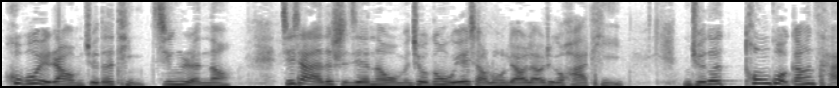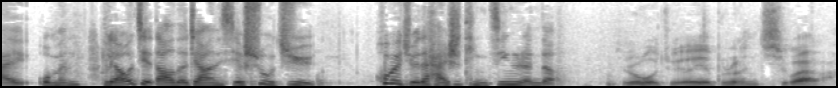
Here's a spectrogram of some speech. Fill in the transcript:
会不会让我们觉得挺惊人呢？接下来的时间呢，我们就跟五月小龙聊聊这个话题。你觉得通过刚才我们了解到的这样一些数据，会不会觉得还是挺惊人的？其实我觉得也不是很奇怪吧，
